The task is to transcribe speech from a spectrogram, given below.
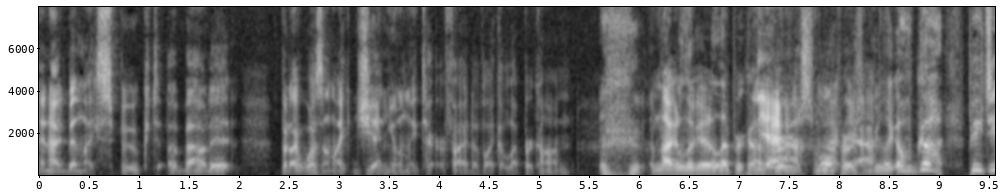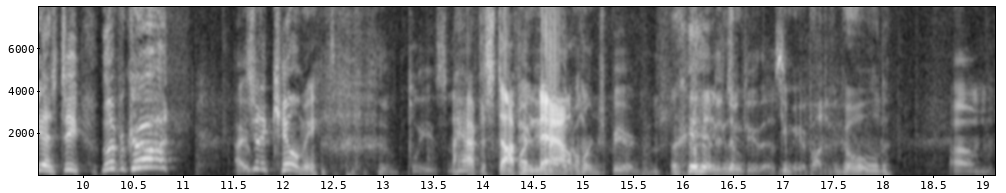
and I'd been like spooked about it, but I wasn't like genuinely terrified of like a leprechaun. I'm not gonna look at a leprechaun Yeah, or a small not- person yeah. and be like, "Oh God, PTSD, leprechaun! I He's gonna kill me. please. I have to stop Why him do you have now." an orange beard. Why did you do this? Give me your pot of gold. Um,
